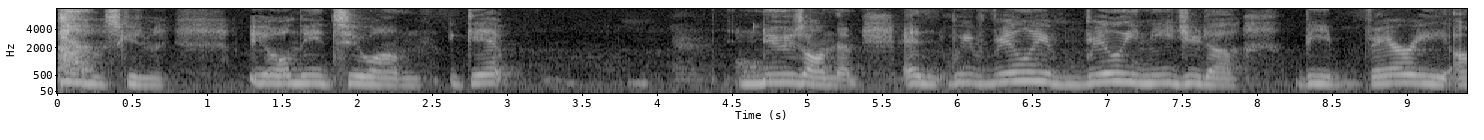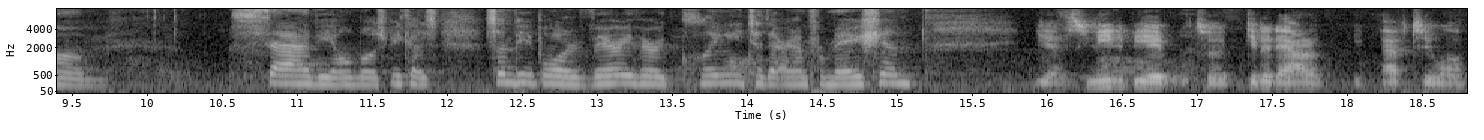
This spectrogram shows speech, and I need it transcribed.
excuse me you'll need to um, get news on them. And we really, really need you to be very um, savvy almost because some people are very, very clingy to their information. Yes, you need to be able to get it out. of You have to. Um,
